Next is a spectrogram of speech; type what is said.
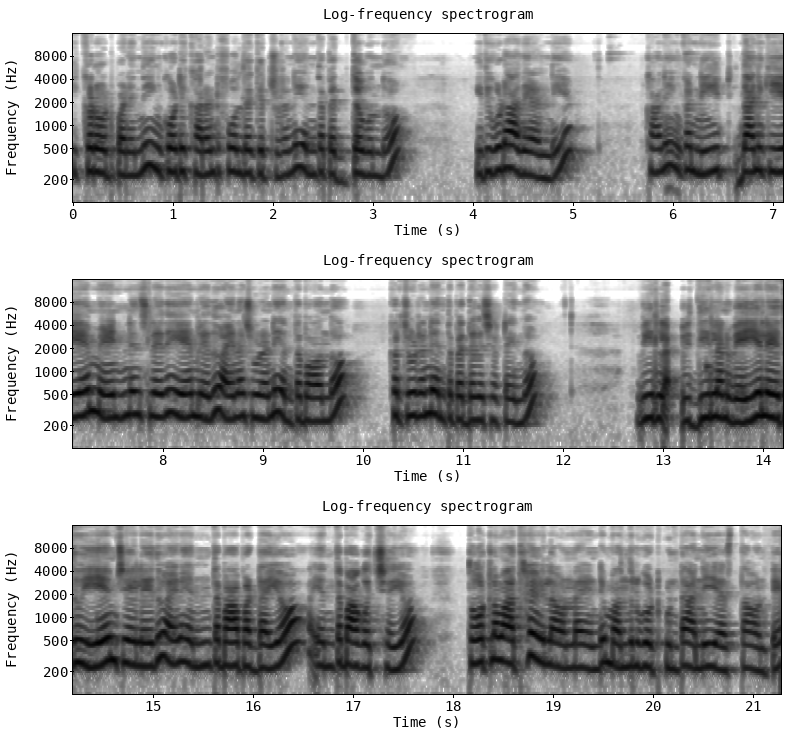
ఇక్కడ ఒకటి పడింది. ఇంకోటి కరెంట్ పోల్ దగ్గర చూడండి ఎంత పెద్దగా ఉందో ఇది కూడా అదే అండి. కానీ ఇంకా నీట్ దానికి ఏం మెయింటెనెన్స్ లేదు ఏం లేదు. అయినా చూడండి ఎంత బాగుందో. ఇక్కడ చూడండి ఎంత పెద్దగా చెట్ అయిందో. వీళ్ళ దీళ్ళని వేయలేదు ఏం చేయలేదు. అయినా ఎంత బాగా పడ్డాయో ఎంత బాగా వచ్చాయో. తోటలో మాత్రం ఇలా ఉన్నాయండి. మందులు కొట్టుకుంటా అన్నీ చేస్తూ ఉంటే.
